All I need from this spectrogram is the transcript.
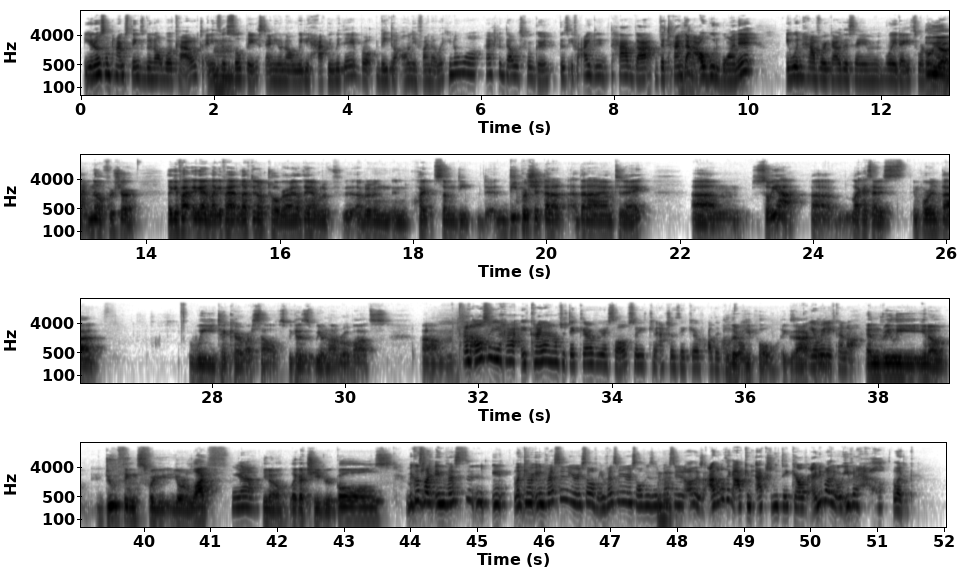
you know sometimes things do not work out and you feel Mhm. so pissed and you're not really happy with it, but later on you find out like, you know what, actually that was for good. Because if I did have that the time that I would want it, it wouldn't have worked out the same way that it's working Oh yeah, no, for sure. Like if I again, like if I had left in October, I don't think I would have. I would have been in quite some deep, deeper shit that I, that I am today. Um, so yeah, uh, like I said, it's important that we take care of ourselves because we are not robots. Um, And also you have you kind of have to take care of yourself so you can actually take care of other people. other people, exactly, You really cannot. and really, you know, do things for your life. Yeah. You know, like achieve your goals. Because like investing, in, like you're investing in yourself. Investing in yourself Mm-hmm. is investing in others. I don't think I can actually take care of anybody or even like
